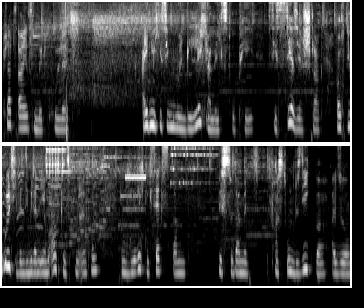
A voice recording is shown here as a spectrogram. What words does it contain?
Platz 1 mit Colette. Eigentlich ist sie im Moment lächerlichst OP. Sie ist sehr, sehr stark. Auch die Ulti, wenn sie wieder in ihrem Ausgangspunkt ankommt, du die richtig setzt, dann bist du damit fast unbesiegbar. Also,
